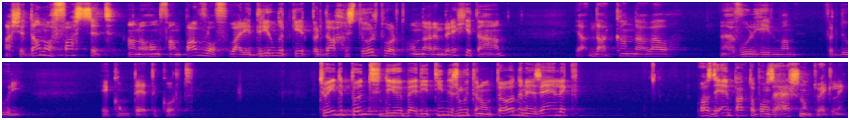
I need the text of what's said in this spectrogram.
Als je dan nog vastzit aan een hond van Pavlov, waar je 300 keer per dag gestoord wordt om naar een berichtje te gaan, ja, dan kan dat wel een gevoel geven van verdorie, ik kom tijd tekort. Tweede punt die we bij die tieners moeten onthouden is eigenlijk was de impact op onze hersenontwikkeling.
